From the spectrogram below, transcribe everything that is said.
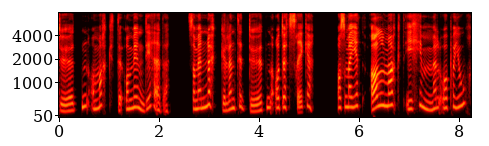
døden og makter og myndigheter, som er nøkkelen til døden og dødsriket, og som er gitt all makt i himmel og på jord.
